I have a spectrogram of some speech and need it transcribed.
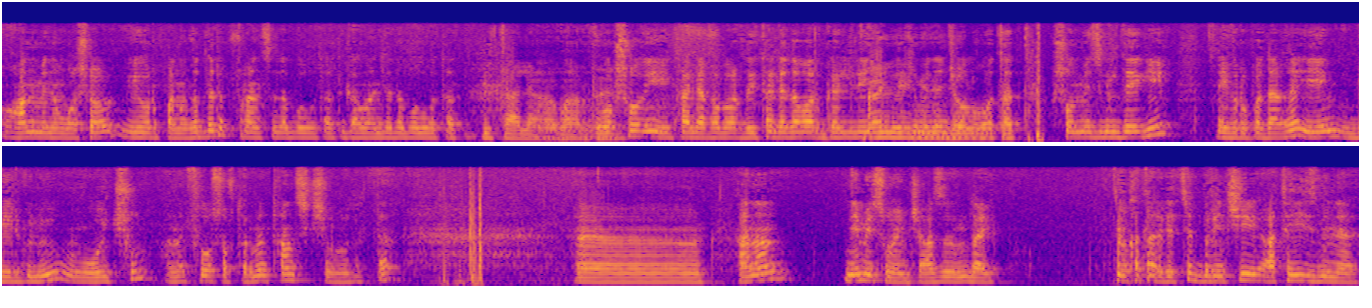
аны менен кошо европаны кыдырып францияда болуп атат голландияда болуп атат италияга барды. ошо италияга барды. Италияда барып галилей өзү менен жолугуп атат ошол мезгилдеги европадагы эң белгилүү ойчул анан философтор менен тааныш киши болуп атат да. Анан немеси боюнча азыр мындай катары кетсек биринчи атеизмине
